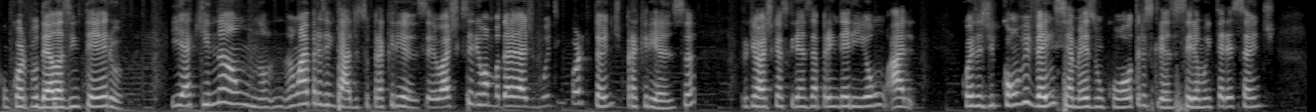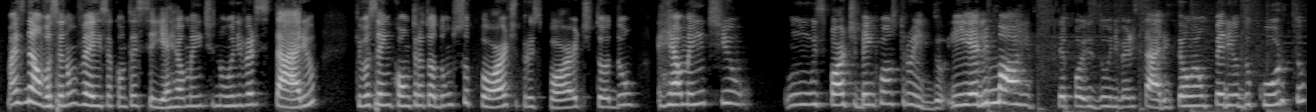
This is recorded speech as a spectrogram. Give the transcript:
com o corpo delas inteiro. E aqui não, não é apresentado isso para criança. Eu acho que seria uma modalidade muito importante para criança, porque eu acho que as crianças aprenderiam a, coisas de convivência mesmo com outras crianças, seria muito interessante. Mas não, você não vê isso acontecer. E é realmente no universitário que você encontra todo um suporte para o esporte, todo realmente um, esporte bem construído. E ele morre depois do universitário. Então é um período curto,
